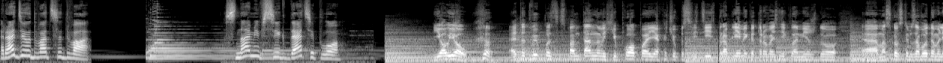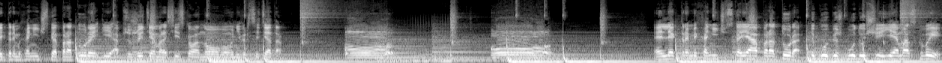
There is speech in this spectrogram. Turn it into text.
Радио 22. С нами всегда тепло. Йоу-йоу! Этот выпуск спонтанного хип-хопа я хочу посвятить проблеме, которая возникла между э, Московским заводом электромеханической аппаратуры и общежитием Российского нового университета. Электромеханическая аппаратура, ты губишь будущее Москвы.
